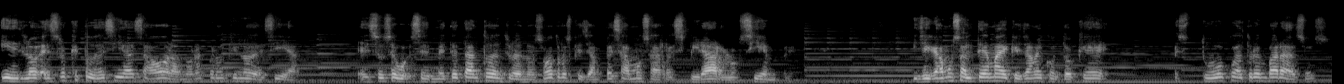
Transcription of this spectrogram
Y lo, es lo que tú decías ahora, no recuerdo quién lo decía. Eso se, se mete tanto dentro de nosotros que ya empezamos a respirarlo siempre. Y llegamos al tema de que ella me contó que tuvo cuatro embarazos,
